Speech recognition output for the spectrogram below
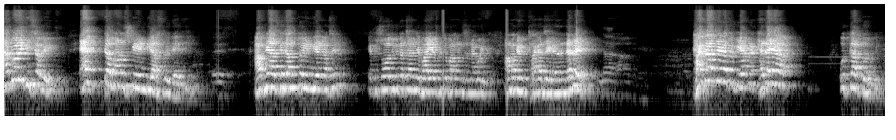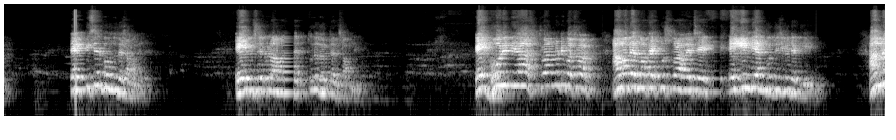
নাগরিক হিসাবে একটা মানুষকে ইন্ডিয়া আশ্রয় দেয়নি। আপনি আজকে জানতো ইন্ডিয়ার কাছে? একটু সহযোগিতা চান যে, ভাই, আপনি তো বাংলাদেশের নাগরিক, আমাকে থাকার জায়গা দেবে? থাকার জায়গা তো কি? আপনি খেদাইয়া উৎখাত করবে তাই কিসের বন্ধু দেশ আমাদের এই বিষয়গুলো আমাদের তুলে ধরতে হবে সামনে এই ভুল ইতিহাস চুয়ান্নটি বছর আমাদের মাথায় পুশ করা হয়েছে এই ইন্ডিয়ান বুদ্ধিজীবীদের দিয়ে। আমরা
